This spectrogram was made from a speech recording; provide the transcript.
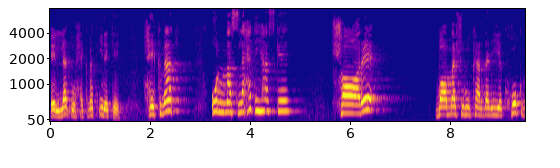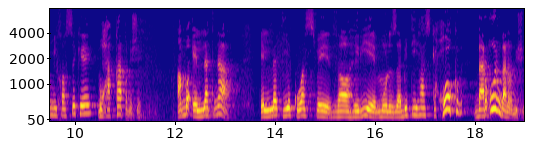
علت و حکمت اینه که حکمت اون مصلحتی هست که شارع با مشروع کردن یک حکم می‌خواسته که محقق بشه. اما علت نه. علت یک وصف ظاهری منضبطی هست که حکم بر اون بنا میشه.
